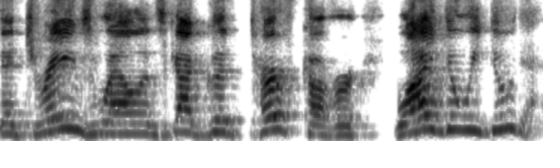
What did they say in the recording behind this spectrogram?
that drains well and's got good turf cover, why do we do that?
